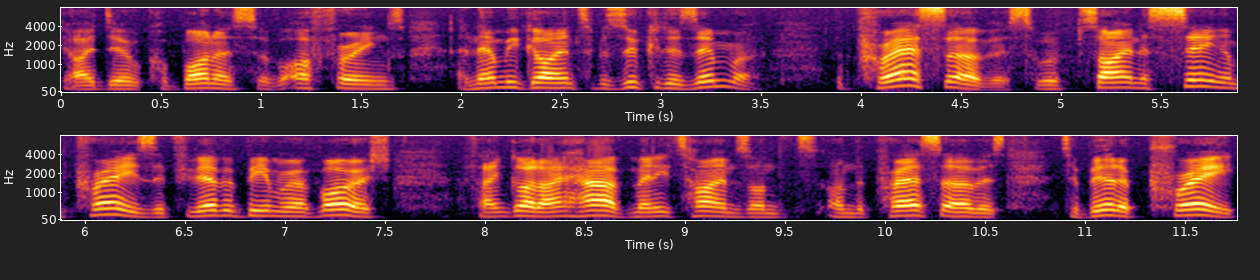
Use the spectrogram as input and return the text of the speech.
the idea of Kabbonis, of offerings. And then we go into Bazooka de Zimra, the prayer service. We're starting to sing and praise. If you've ever been Rav Arush, thank God I have many times on, on the prayer service to be able to pray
